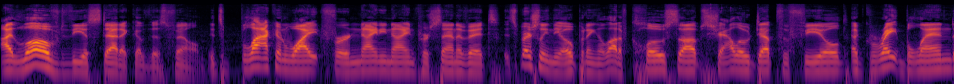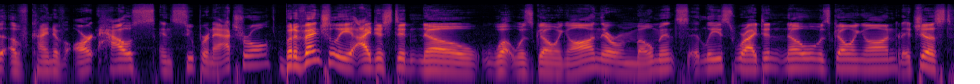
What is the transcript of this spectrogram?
I loved the aesthetic of this film. It's black and white for 99% of it, especially in the opening. A lot of close ups, shallow depth of field, a great blend of kind of art house and supernatural. But eventually, I just didn't know what was going on. There were moments, at least, where I didn't know what was going on. It just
